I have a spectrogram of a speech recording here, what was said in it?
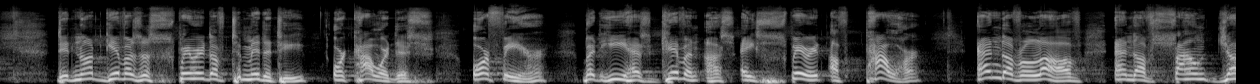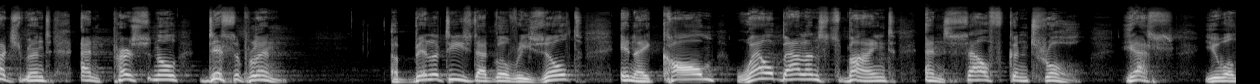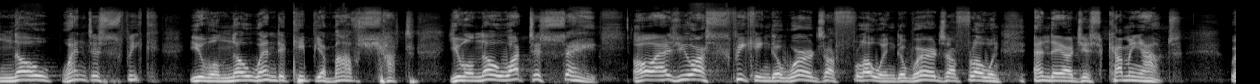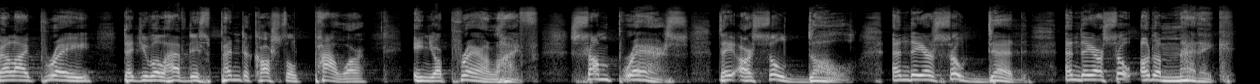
did not give us a spirit of timidity or cowardice or fear, but he has given us a spirit of power and of love and of sound judgment and personal discipline. Abilities that will result in a calm, well balanced mind and self control. Yes, you will know when to speak. You will know when to keep your mouth shut. You will know what to say. Oh, as you are speaking, the words are flowing, the words are flowing, and they are just coming out. Well, I pray that you will have this Pentecostal power in your prayer life. Some prayers, they are so dull and they are so dead and they are so automatic.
